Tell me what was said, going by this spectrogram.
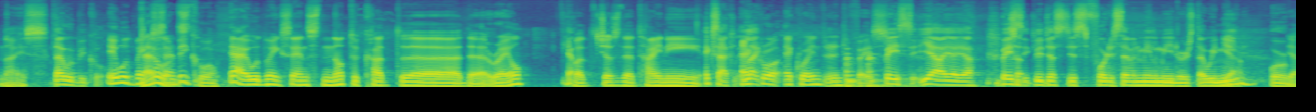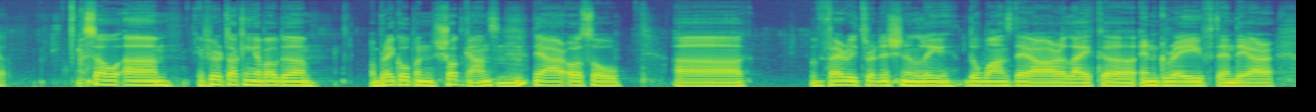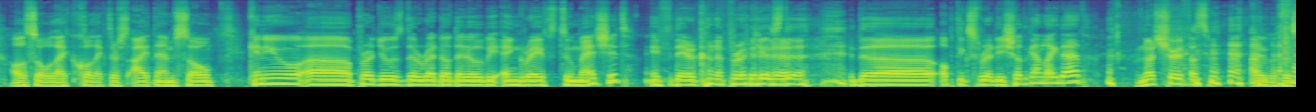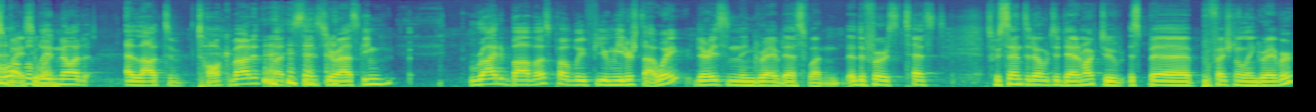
Nice. That would be cool. It would make That would sense. be cool. Yeah, it would make sense not to cut uh, the rail, Yeah. but just the tiny Exactly, like- acro acro inter- interface. Basic, yeah, yeah, yeah. Basically, just this 47 millimeters that we need, Yeah. or yeah. So um, if you're talking about the break open shotguns, Mhm. they are also uh, very traditionally the ones that are like uh, engraved and they are also like collector's items. So can you uh, produce the red dot that will be engraved to match it if they're gonna produce the the optics ready shotgun like that? I'm not sure if that's, I'm was spicy probably one. not allowed to talk about it, but since you're asking, right above us, probably a few meters that way, there is an engraved S1. uh, The first test. So we sent it over to Denmark to a professional engraver.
